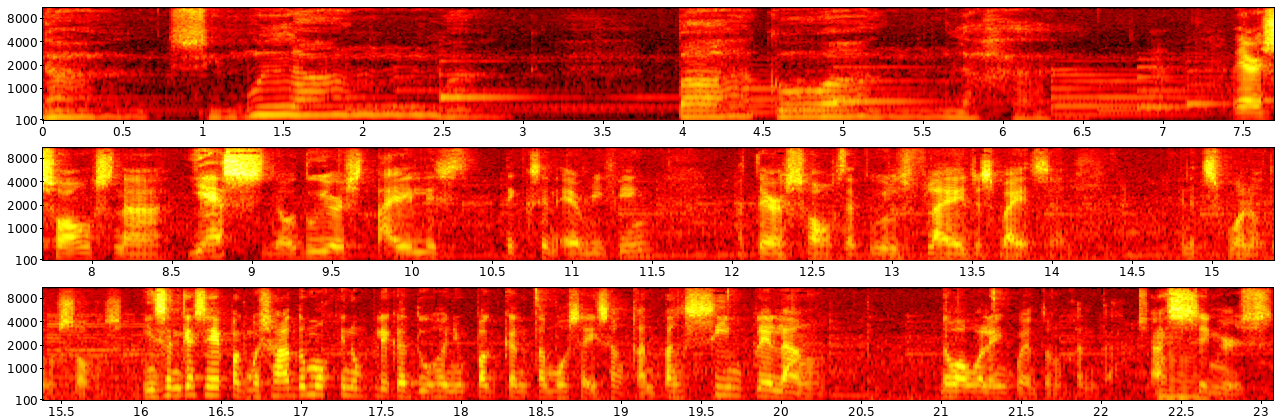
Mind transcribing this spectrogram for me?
nagsimulang magbago ang lahat? There are songs na, yes, you know, do your stylistics and everything, but there are songs that will fly just by itself. And it's one of those songs. Minsan kasi, pag masyado mo kinumplikaduhan yung pagkanta mo sa isang kantang simple lang, nawawala yung kwento ng kanta. As singers,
